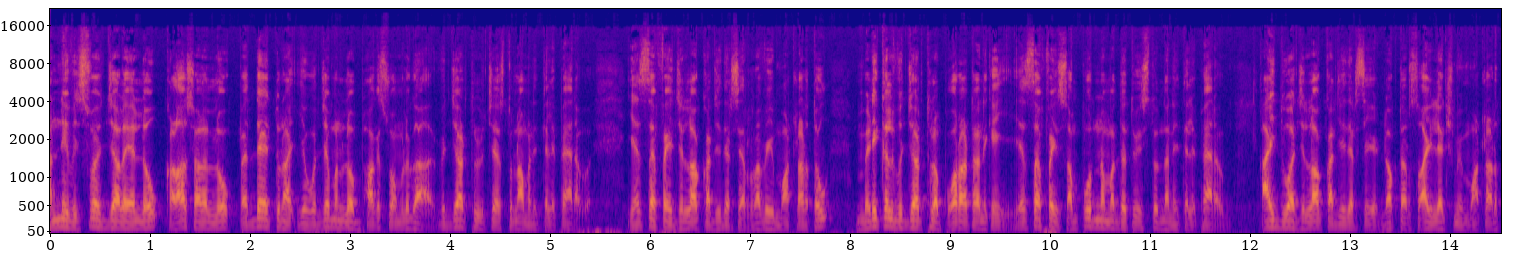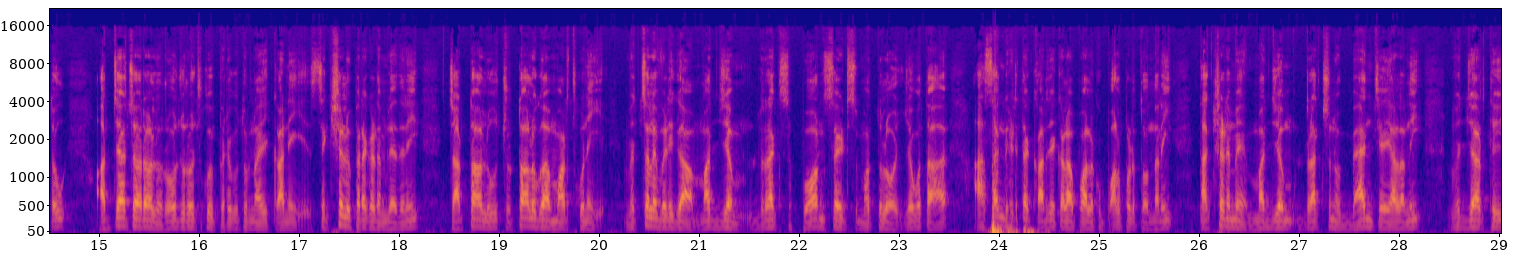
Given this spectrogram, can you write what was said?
అన్ని విశ్వవిద్యాలయాల్లో కళాశాలల్లో పెద్ద ఎత్తున ఈ ఉద్యమంలో భాగస్వాములుగా విద్యార్థులు చేస్తున్నామని తెలిపారు. ఎస్ఎఫ్ఐ జిల్లా కార్యదర్శి రవి మాట్లాడుతూ మెడికల్ విద్యార్థుల పోరాటానికి ఎస్ఎఫ్ఐ సంపూర్ణ మద్దతు ఇస్తుందని తెలిపారు. ఐద్వా జిల్లా కార్యదర్శి డాక్టర్ సాయిలక్ష్మి మాట్లాడుతూ అత్యాచారాలు రోజురోజుకు పెరుగుతున్నాయి కానీ శిక్షలు పెరగడం లేదని చట్టాలు చుట్టాలుగా మార్చుకుని విచ్చలవిడిగా మద్యం డ్రగ్స్ పోర్న్ సైట్స్ మత్తులో యువత అసంఘటిత కార్యకలాపాలకు పాల్పడుతోందని తక్షణమే మద్యం డ్రగ్స్ను బ్యాన్ చేయాలని విద్యార్థి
